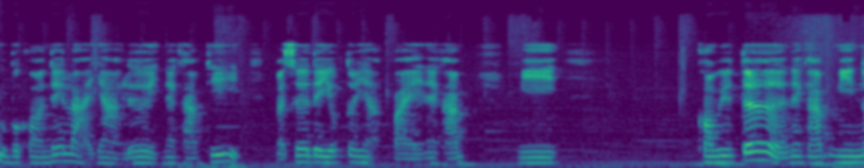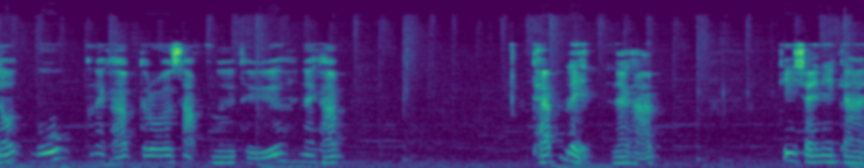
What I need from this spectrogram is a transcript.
อุปกรณ์ได้หลายอย่างเลยนะครับ ที่มาเซอร์ได้ยกตัวอย่างไปนะครับ มีคอมพิวเตอร์นะครับมีโน้ตบุ๊กนะครับโทรศัพท์มือถือนะครับ แท็บเล็ตนะครับที่ใช้ในการ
